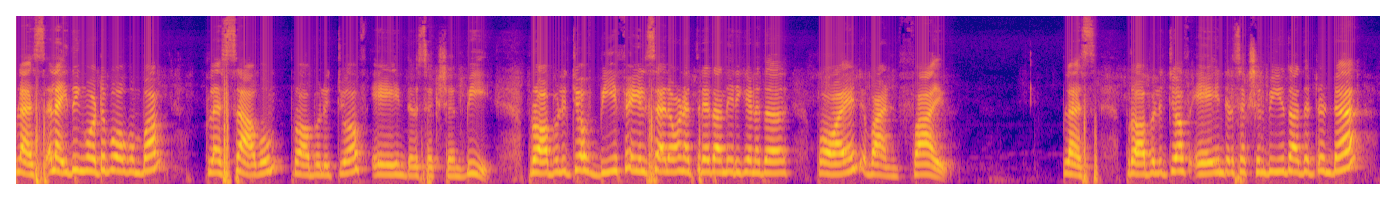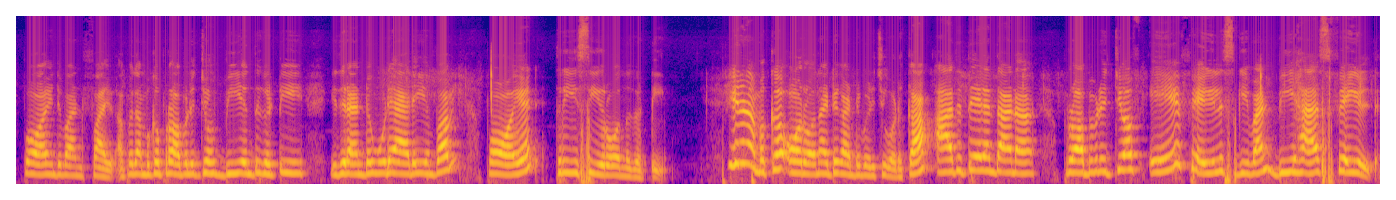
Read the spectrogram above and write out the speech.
plus അല്ല ഇതിങ്ങോട്ട് പോകുമ്പം പ്ലസ് ആവും probability of A intersection B probability of B fails alone എത്ര തന്നിരിക്കുന്നത് point one five plus probability of A intersection B തന്നിട്ടുണ്ട്. പോയിന്റ് വൺ ഫൈവ് അപ്പോൾ നമുക്ക് പ്രോബിലിറ്റി ഓഫ് ബി എന്ത് കിട്ടി? ഇത് രണ്ടും കൂടി ആഡ് ചെയ്യുമ്പം പോയിന്റ് ത്രീ സീറോ എന്ന് കിട്ടി. ഇനി നമുക്ക് ഓരോന്നായിട്ട് കണ്ടുപിടിച്ച് കൊടുക്കാം. ആദ്യത്തേൽ എന്താണ്? Probability of A fails given B has failed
